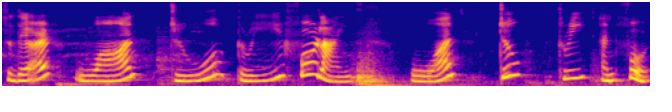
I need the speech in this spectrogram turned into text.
so there are one two, three, four lines. One, two, three, and four.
